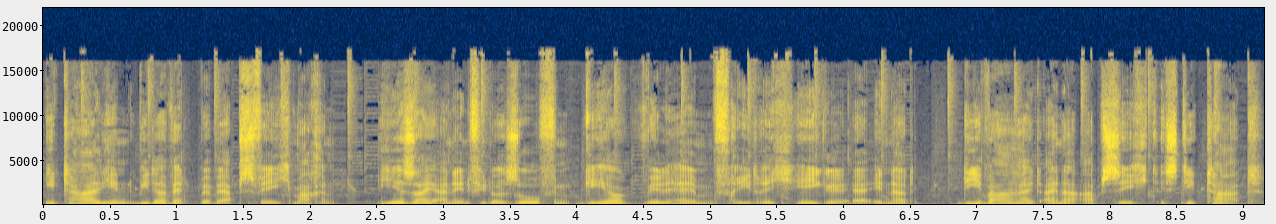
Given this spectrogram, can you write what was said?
Italien wieder wettbewerbsfähig machen. Hier sei an den Philosophen Georg Wilhelm Friedrich Hegel erinnert, die Wahrheit einer Absicht ist die Tat.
